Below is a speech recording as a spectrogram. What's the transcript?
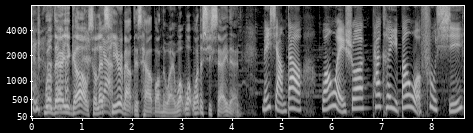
to know. Well, there you go. So let's Yeah. hear about this help on the way. What what what does she say then? 没想到 王伟说他可以帮我复习，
